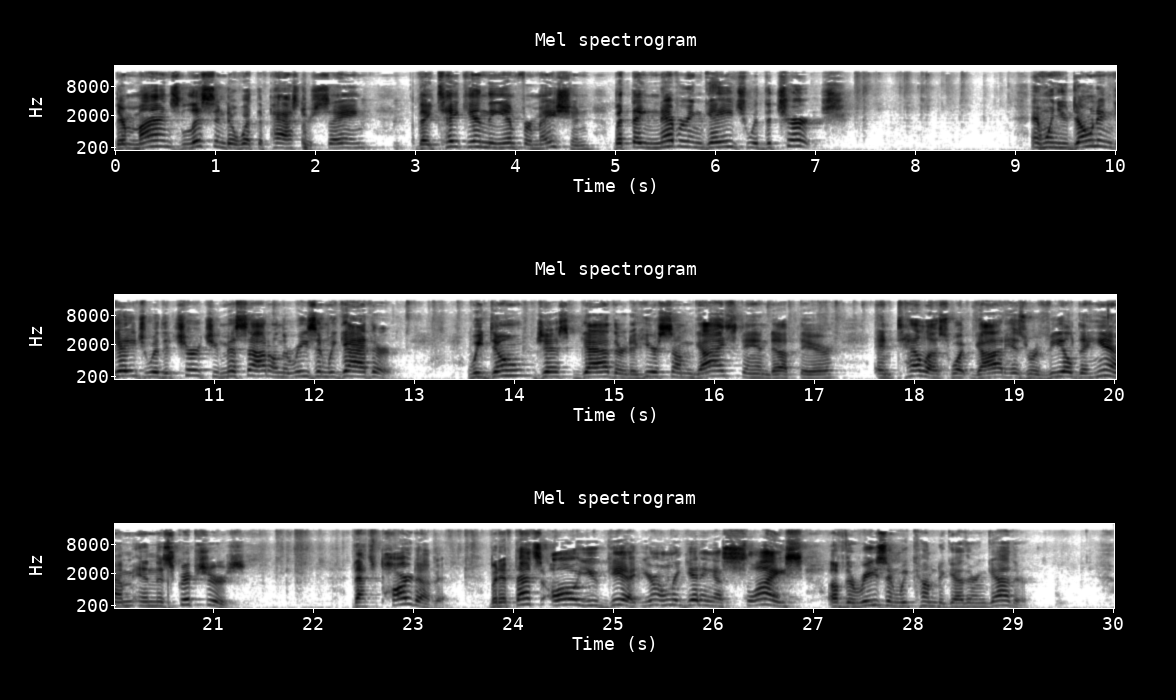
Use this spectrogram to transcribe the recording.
Their minds listen to what the pastor's saying, they take in the information, but they never engage with the church. And when you don't engage with the church, you miss out on the reason we gather. We don't just gather to hear some guy stand up there and tell us what God has revealed to him in the scriptures. That's part of it. But if that's all you get, you're only getting a slice of the reason we come together and gather.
